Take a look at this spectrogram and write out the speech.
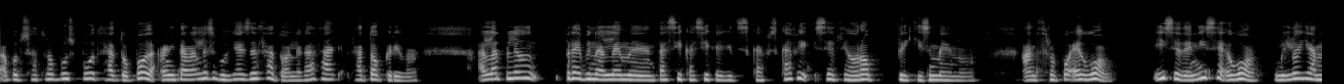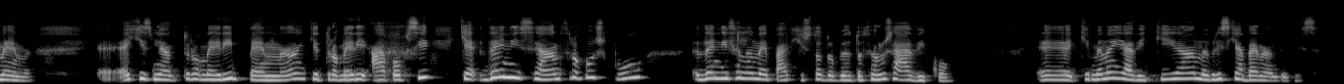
από τους ανθρώπους που θα το πω, αν ήταν άλλες εποχές δεν θα το έλεγα, θα, θα το κρύβα. Αλλά πλέον πρέπει να λέμε τα σίκα σίκα για τη σκάφη. Σκάφη σε θεωρώ πρικισμένο άνθρωπο, εγώ. Είσαι δεν είσαι, εγώ. Μιλώ για μένα. Ε, Έχεις μια τρομερή πένα και τρομερή άποψη και δεν είσαι άνθρωπος που δεν ήθελα να υπάρχει στο τοπίο. Το θεωρούσα άδικο. Ε, και εμένα η αδικία με βρίσκει απέναντι της.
